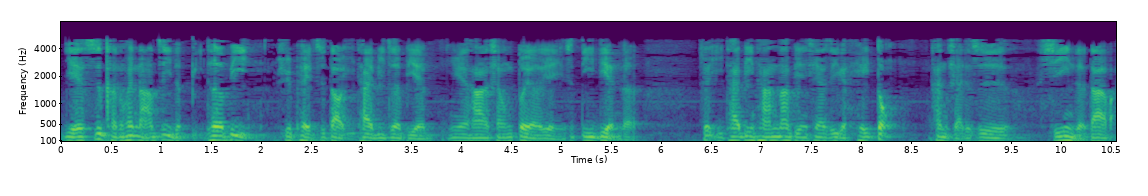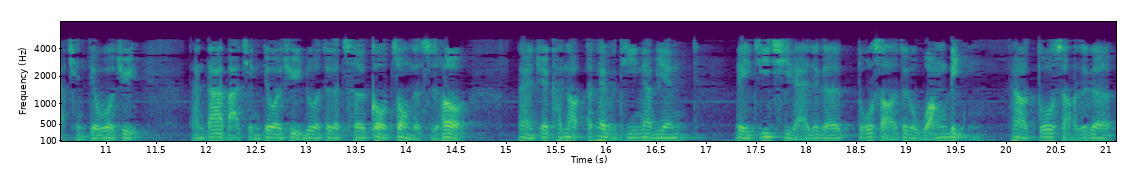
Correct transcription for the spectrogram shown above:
也是可能会拿自己的比特币去配置到以太币这边，因为它相对而言也是低点的。所以以太币它那边现在是一个黑洞，看起来就是吸引着大家把钱丢过去。但大家把钱丢过去，如果这个车够重的时候，那你就会看到 NFT 那边累积起来这个多少这个亡灵，还有多少这个。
